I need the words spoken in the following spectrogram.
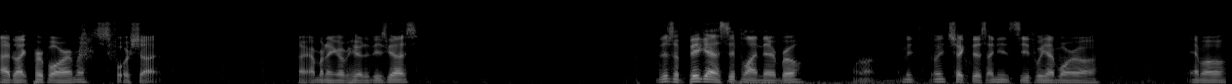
I had like purple armor, just four shot. Alright, I'm running over here to these guys. There's a big ass zip line there, bro. Hold on. Let me let me check this. I need to see if we have more uh ammo.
